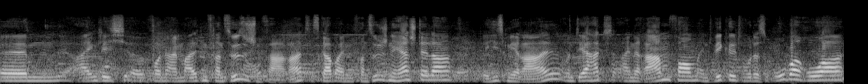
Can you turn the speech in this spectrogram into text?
ähm, eigentlich äh, von einem alten französischen Fahrrad. Es gab einen französischen Hersteller, der hieß Miral und der hat eine Rahmenform entwickelt, wo das Oberrohr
